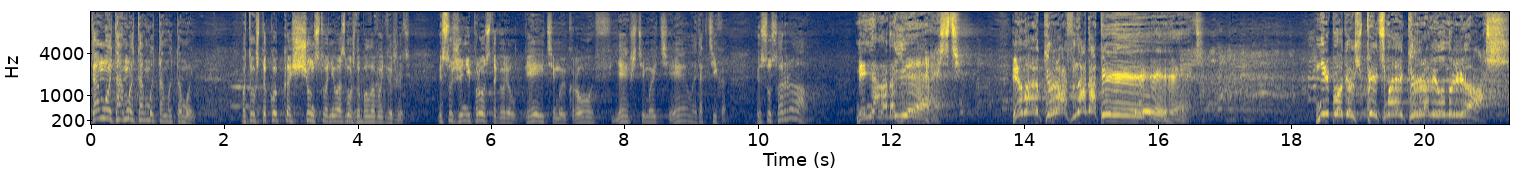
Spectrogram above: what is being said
Домой, домой, домой, домой, домой. Потому что такое кощунство невозможно было выдержать. Иисус же не просто говорил, пейте мою кровь, ешьте мое тело, и так тихо. Иисус орал, меня надо есть, и мою кровь надо пить. Не будешь пить моей крови, умрешь.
